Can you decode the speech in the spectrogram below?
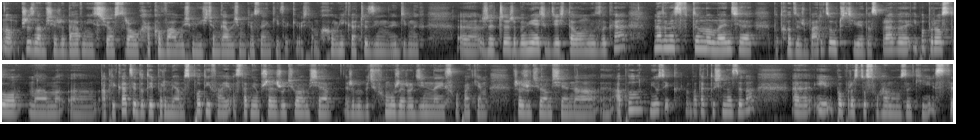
No, przyznam się, że dawniej z siostrą hakowałyśmy i ściągałyśmy piosenki z jakiegoś tam chomika czy z innych dziwnych e, rzeczy, żeby mieć gdzieś tą muzykę. Natomiast w tym momencie podchodzę już bardzo uczciwie do sprawy i po prostu mam e, aplikację. Do tej pory miałam Spotify. Ostatnio przerzuciłam się, żeby być w chmurze rodzinnej z chłopakiem, przerzuciłam się na Apple Music, chyba tak to się nazywa. I po prostu słucham muzyki z,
